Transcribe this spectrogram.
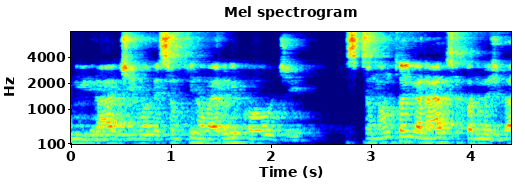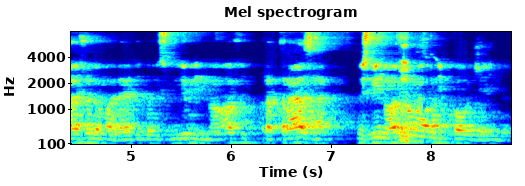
migrar de uma versão que não era Unicode. Se eu não estou enganado, você pode me ajudar, Júlio Amaré, de 2009 para trás, né? 2009 não é Unicode ainda.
